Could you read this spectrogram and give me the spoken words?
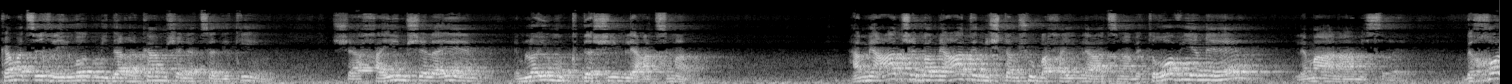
כמה צריך ללמוד מדרכם של הצדיקים, שהחיים שלהם הם לא היו מוקדשים לעצמם. המעט שבמעט הם השתמשו בחיים לעצמם, את רוב ימיהם למען עם ישראל. בכל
